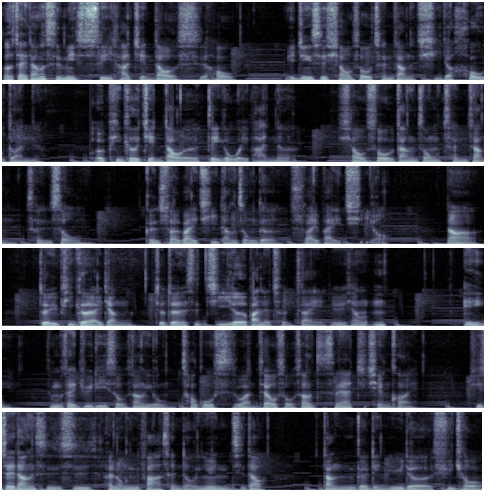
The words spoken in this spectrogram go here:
而在当时，Miss C 他捡到的时候，已经是销售成长期的后端了。而皮哥捡到了这个尾盘呢，销售当中成长成熟跟衰败期当中的衰败期哦。那对于 P 哥来讲，就真的是饥饿般的存在，就是想，嗯，哎、怎么在 GD 手上有超过十万，在我手上只剩下几千块？其实，在当时是很容易发生的哦，因为你知道。当一个领域的需求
